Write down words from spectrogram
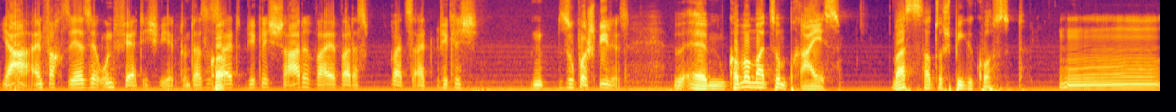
ja, einfach sehr, sehr unfertig wirkt. Und das ist halt wirklich schade, weil, weil das, weil es halt wirklich ein super Spiel ist. Ähm, kommen wir mal zum Preis. Was hat das Spiel gekostet? Mm,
